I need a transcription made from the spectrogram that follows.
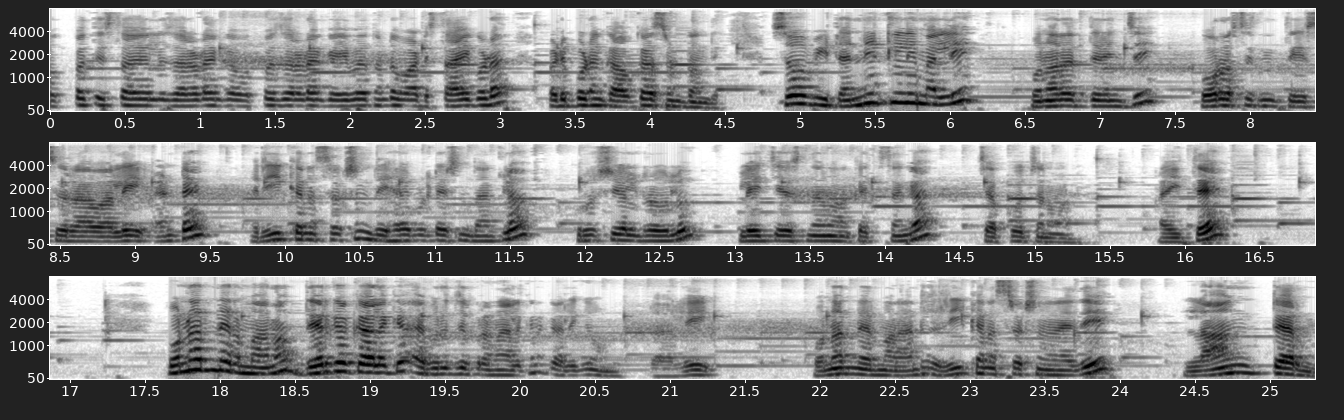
ఉత్పత్తి స్థాయిలు జరగడానికి ఉత్పత్తి జరగడానికి ఏవైతే ఉంటాయో వాటి స్థాయి కూడా పడిపోవడానికి అవకాశం ఉంటుంది. సో వీటన్నిటిని మళ్ళీ పునరుద్ధరించి పూర్వస్థితిని తీసుకురావాలి. అంటే రీకన్స్ట్రక్షన్ రీహాబిలిటేషన్ దాంట్లో క్రూషియల్ రోల్ ప్లే చేస్తుందని మనం ఖచ్చితంగా చెప్పవచ్చు అనమాట అయితే పునర్నిర్మాణం దీర్ఘకాలిక అభివృద్ధి ప్రణాళికను కలిగి ఉండాలి. పునర్నిర్మాణం అంటే రీకన్స్ట్రక్షన్ అనేది లాంగ్ టర్మ్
